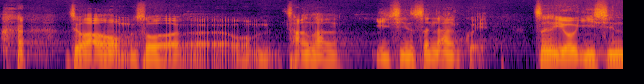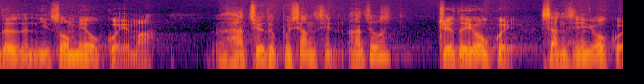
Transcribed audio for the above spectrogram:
就好像我们说，呃，我们常常疑心生暗鬼，这个有疑心的人，你说没有鬼吗？他绝对不相信，他就是。觉得有鬼，相信有鬼，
